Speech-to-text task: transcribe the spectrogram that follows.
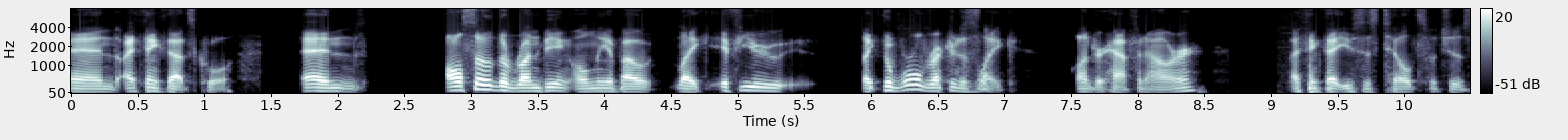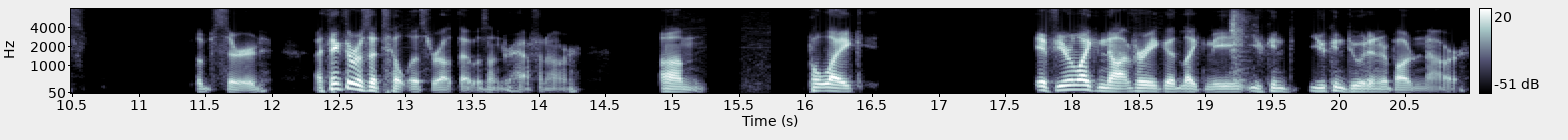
And I think that's cool. And also the run being only about like if you like the world record is like under half an hour. I think that uses tilts, which is absurd. I think there was a tiltless route that was under half an hour. Um, but like, if you're like not very good like me, you can you can do it in about an hour.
